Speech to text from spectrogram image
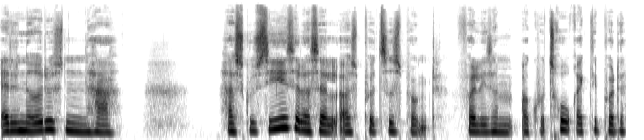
er det noget, du sådan har, har skulle sige til dig selv også på et tidspunkt, for ligesom at kunne tro rigtigt på det?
